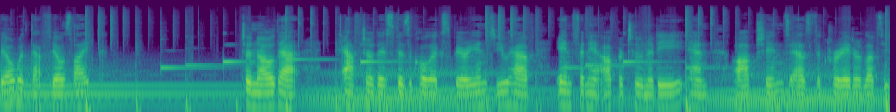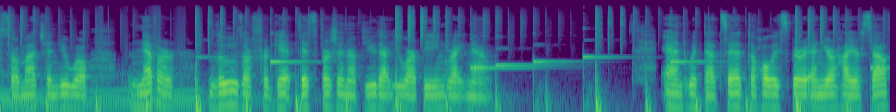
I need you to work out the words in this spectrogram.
Feel what that feels like? To know that after this physical experience, you have infinite opportunity and options as the Creator loves you so much, and you will never lose or forget this version of you that you are being right now. And with that said, the Holy Spirit and your higher self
